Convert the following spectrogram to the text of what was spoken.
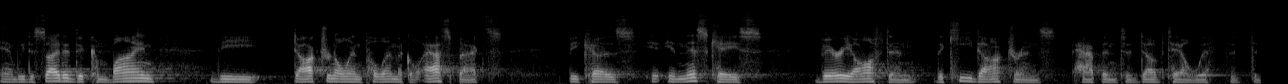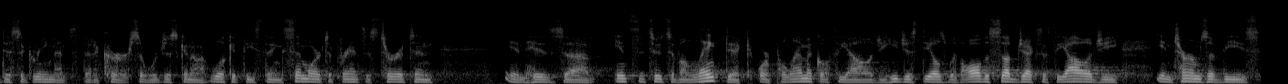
And we decided to combine the doctrinal and polemical aspects because, in this case, very often the key doctrines happen to dovetail with the, the disagreements that occur. So we're just going to look at these things similar to Francis Turretin in his uh, Institutes of Elenctic or polemical theology. He just deals with all the subjects of theology in terms of these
